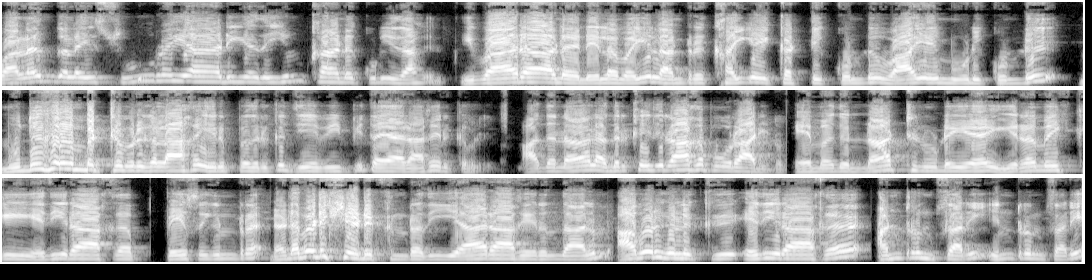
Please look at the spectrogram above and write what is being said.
வளங்களை சூறையாடியதையும் காணக்கூடியதாக இருக்கு. இவ்வாறான நிலைமையில் அன்று கையை கட்டி கொண்டு வாயை மூடிக்கொண்டு முதுகலம் பெற்றவர்களாக இருப்பதற்கு ஜேவிபி தயாராக இருக்கவில்லை. அதனால் அதற்கு எதிராக போராடினோம். எமது நாட்டினுடைய இறமைக்கு எதிராக பேசுகின்ற நடவடிக்கை எடுக்கின்றது யாராக இருந்தாலும் அவர்களுக்கு எதிராக அன்றும் சரி இன்றும் சரி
